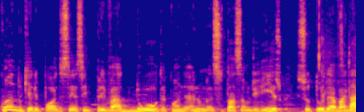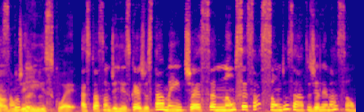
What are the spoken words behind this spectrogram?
quando que ele pode ser assim, privado do outro? Quando é numa situação de risco, isso tudo é avaliado situação também. de né? risco, é. A situação de risco é justamente essa não cessação dos atos de alienação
